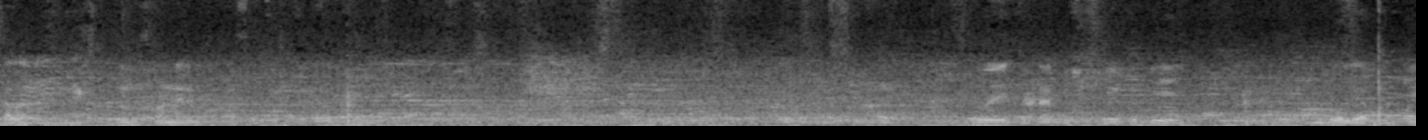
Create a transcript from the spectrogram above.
কালার নেক্সট ফোনের তো এই চাটা বিশেষত কি? বলি আপনাকে।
